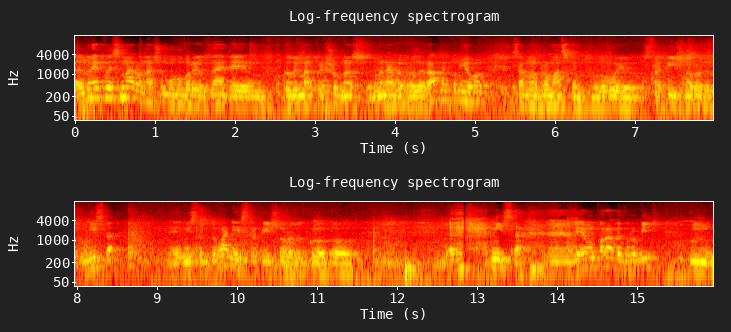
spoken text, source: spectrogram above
Е, Ну, я колись меру нашому говорив, знаєте, коли мер прийшов, нас, мене вибрали радником його, саме громадським головою стратегічного розвитку міста, е, містобудування і стратегічного розвитку о, е, міста. Е, Я йому порадив, робіть, м,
